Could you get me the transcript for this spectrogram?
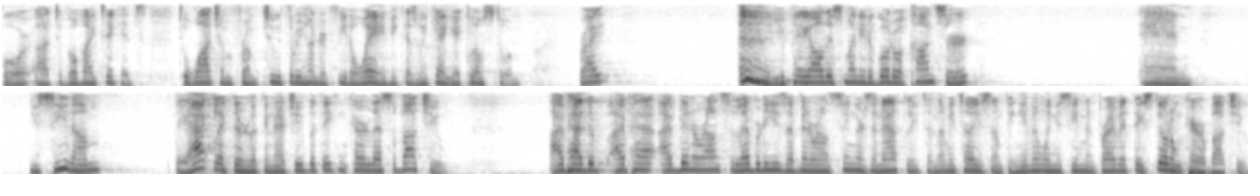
for uh, to go buy tickets to watch them from two, three hundred feet away because we can't get close to them, right? you pay all this money to go to a concert, and you see them. They act like they're looking at you, but they can care less about you. I've had the, I've had I've been around celebrities, I've been around singers and athletes, and let me tell you something. Even when you see them in private, they still don't care about you.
